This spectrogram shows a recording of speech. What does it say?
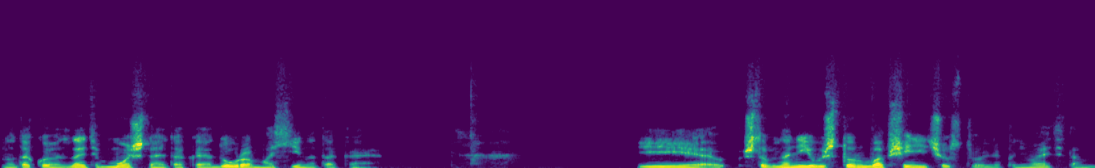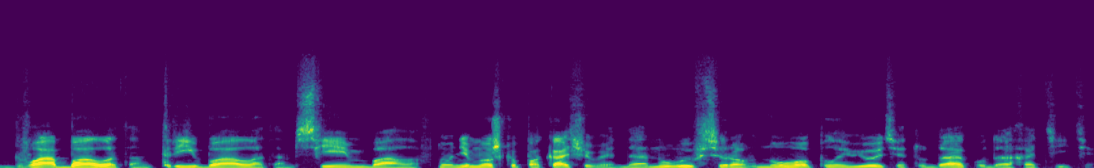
На такой, знаете, мощная такая дура, махина такая. И чтобы на ней вы шторм вообще не чувствовали, понимаете, там 2 балла, там 3 балла, там 7 баллов. Ну, немножко покачивает, да, но вы все равно плывете туда, куда хотите.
